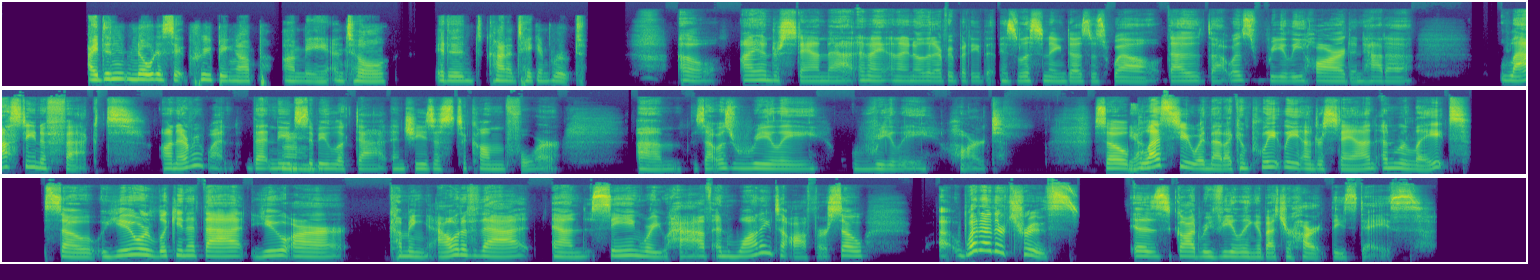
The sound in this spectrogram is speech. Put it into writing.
I didn't notice it creeping up on me until it had kind of taken root. Oh, I understand that. And I and I know that everybody that is listening does as well. That that was really hard and had a lasting effect on everyone that needs to Mm, be looked at and Jesus to come for. Um, 'cause that was really, really hard. So yeah. bless you in that. I completely understand and relate. So you are looking at that, you are coming out of that and seeing where you have and wanting to offer. So, uh, what other truths is God revealing about your heart these days?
